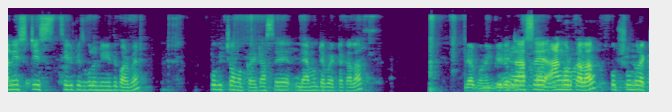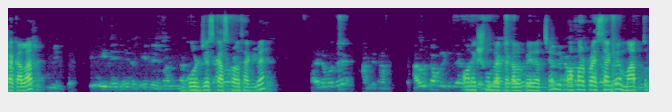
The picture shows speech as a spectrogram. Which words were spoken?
আনস্টিচ থ্রি পিসগুলো নিয়ে নিতে পারবেন। খুবই চমৎকার। এটা আছে লেমন টাইপের একটা কালার। এটা আছে আঙ্গুর কালার খুব সুন্দর একটা কালার। গর্জিয়াস কাজ করা থাকবে। অনেক সুন্দর একটা কালার পেয়ে যাচ্ছেন। অফার প্রাইস থাকবে মাত্র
